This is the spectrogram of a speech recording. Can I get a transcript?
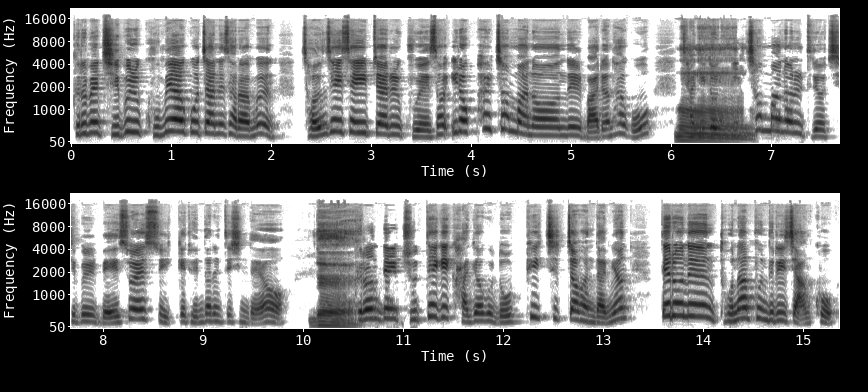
그러면 집을 구매하고자 하는 사람은 전세 세입자를 구해서 1억 8천만 원을 마련하고 자기 돈 음. 2천만 원을 들여 집을 매수할 수 있게 된다는 뜻인데요. 네. 그런데 주택의 가격을 높이 측정한다면 때로는 돈 한 푼 들이지 않고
